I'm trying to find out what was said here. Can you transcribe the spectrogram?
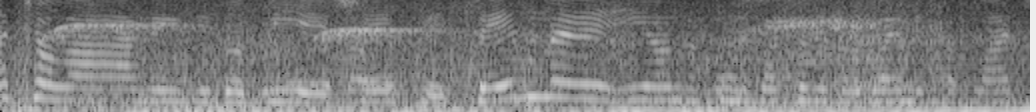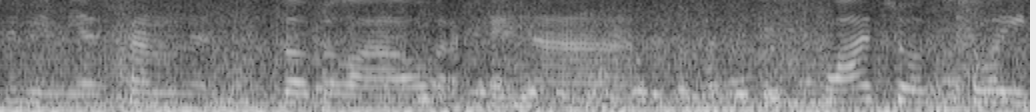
plaćala negdje do 2006. i 2007. i onda su mi počeli problemi sa plaćanjem jer sam dobila ovrhe na plaću od svojih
